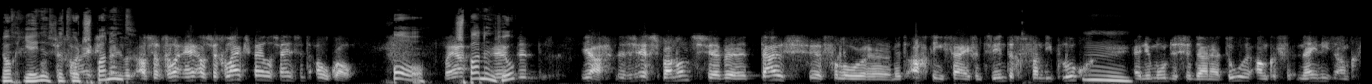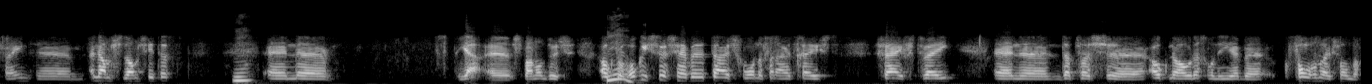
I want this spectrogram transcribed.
Och jee, dus dat wordt spannend. Als ze, gelijk- eh, als ze gelijk spelen, zijn ze het ook al. Oh, ja, spannend joh. ja, dat is echt spannend. Ze hebben thuis verloren met 18-25 van die ploeg. Mm, En nu moeten ze daar naartoe. Anker, nee, niet Ankerveen. eh in Amsterdam zit het. ja. En ja, eh, spannend dus. Ook Ja. de hockeysters hebben thuis gewonnen van Uitgeest. 5-2. En eh, dat was eh, ook nodig, want die hebben volgende week zondag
